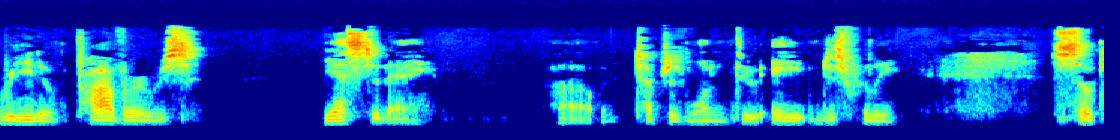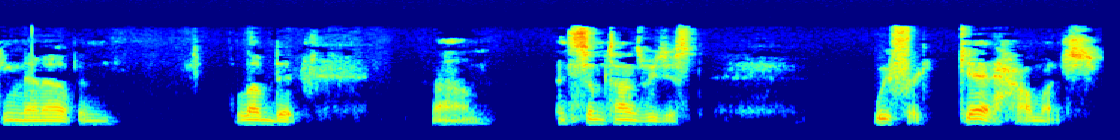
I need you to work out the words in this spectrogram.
read of Proverbs yesterday, uh, chapters one through eight, and just really soaking that up and loved it. Um, and sometimes we just we forget how much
